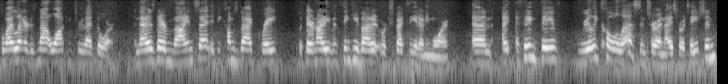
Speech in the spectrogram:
Kawhi Leonard is not walking through that door, and that is their mindset. If he comes back, great, but they're not even thinking about it or expecting it anymore. And I, I think they've really coalesced into a nice rotation.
